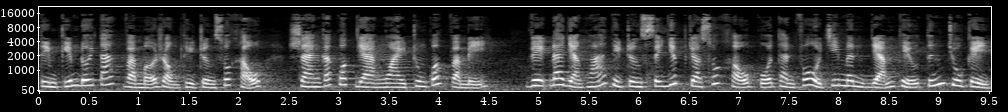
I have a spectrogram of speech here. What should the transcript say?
tìm kiếm đối tác và mở rộng thị trường xuất khẩu sang các quốc gia ngoài Trung Quốc và Mỹ. Việc đa dạng hóa thị trường sẽ giúp cho xuất khẩu của thành phố Hồ Chí Minh giảm thiểu tính chu kỳ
